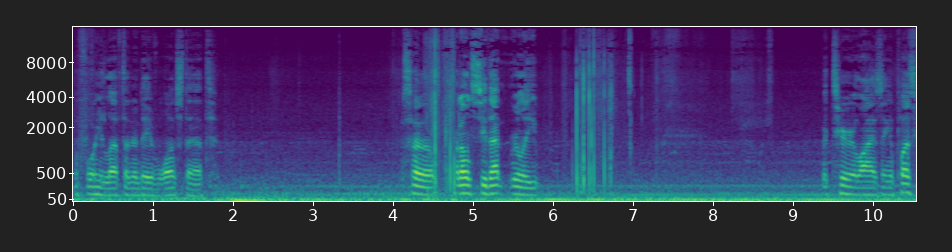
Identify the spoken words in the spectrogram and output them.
before he left under Dave Wannstedt. So I don't see that really materializing. And plus,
